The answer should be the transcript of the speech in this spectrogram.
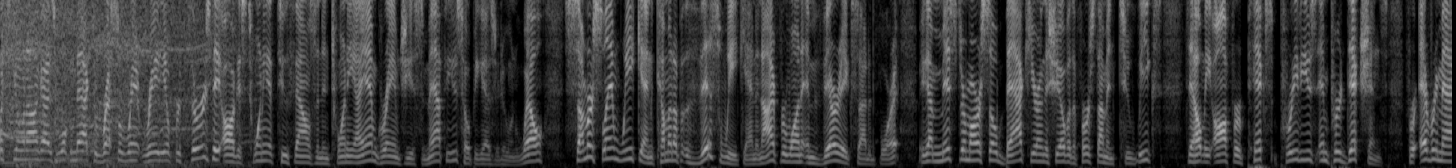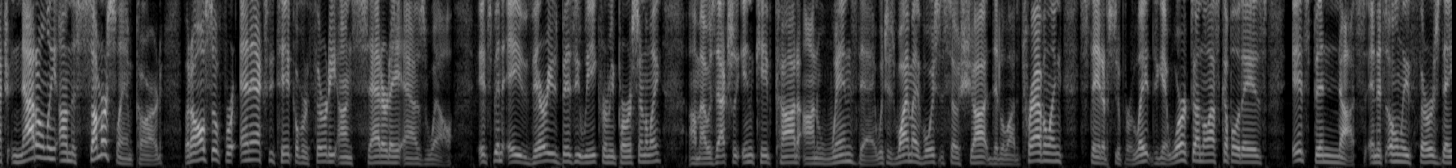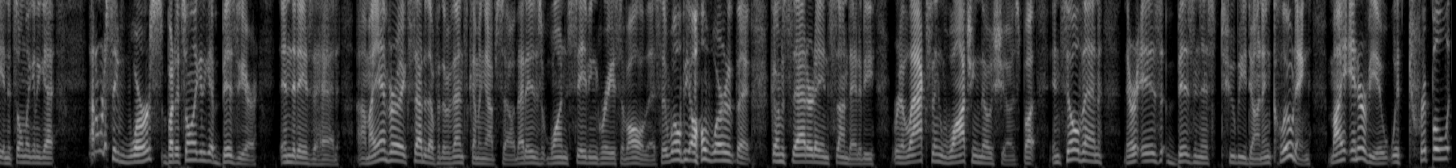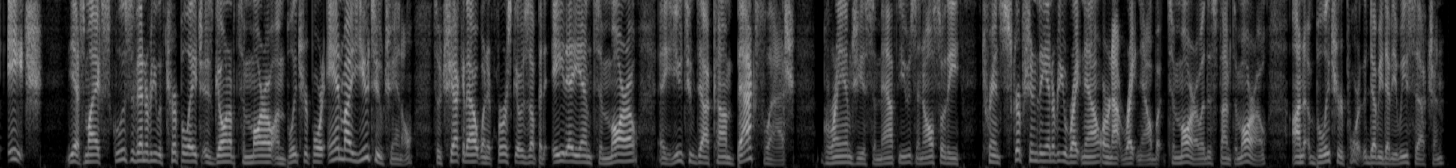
What's going on, guys? Welcome back to Wrestle Rant Radio for Thursday, August 20th, 2020. I am Graham GSM Matthews. Hope you guys are doing well. SummerSlam weekend coming up this weekend, and I, for one, am very excited for it. We got Mr. Marceau back here on the show for the first time in two weeks to help me offer picks, previews, and predictions for every match, not only on the SummerSlam card, but also for NXT TakeOver 30 on Saturday as well. It's been a very busy week for me personally. Um, I was actually in Cape Cod on Wednesday, which is why my voice is so shot. Did a lot of traveling, stayed up super late to get work done the last couple of days. It's been nuts, and it's only Thursday, and it's only going to get I don't want to say worse, but it's only going to get busier in the days ahead. Um, I am very excited though for the events coming up, so that is one saving grace of all of this. It will be all worth it come Saturday and Sunday to be relaxing watching those shows. But until then, there is business to be done, including my interview with Triple H. Yes, my exclusive interview with Triple H is going up tomorrow on Bleacher Report and my YouTube channel. So check it out when it first goes up at 8 a.m. tomorrow at youtube.com backslash Graham GSM Matthews, and also the transcription of the interview right now, or not right now, but tomorrow, at this time tomorrow, on Bleacher Report, the WWE section.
